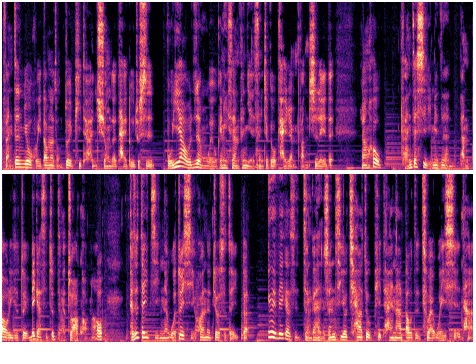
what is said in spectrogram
反正又回到那种对 Pete 很凶的态度，就是。不要认为我给你三分颜色，你就给我开染坊之类的。然后，反正在戏里面真的很很暴力，就对 Vegas 就整个抓狂了哦。可是这一集呢，我最喜欢的就是这一段，因为 Vegas 整个很生气，又掐住 Pete，还拿刀子出来威胁他。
